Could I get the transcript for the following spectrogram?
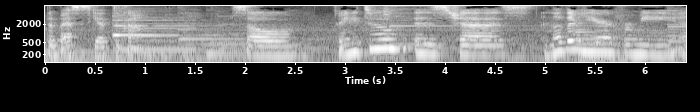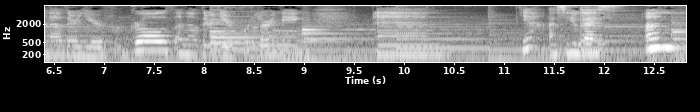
the best is yet to come. So 22 is just another year for me, another year for growth, another year for learning, and yeah, I'll see you guys on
